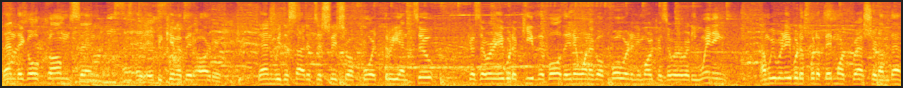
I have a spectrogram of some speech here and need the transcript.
Then the goal comes and, and it, it became a bit harder. Then we decided to switch to a 4-3 and 2 because they were able to keep the ball. They didn't want to go forward anymore because they were already winning, and we were able to put a bit more pressure on them.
